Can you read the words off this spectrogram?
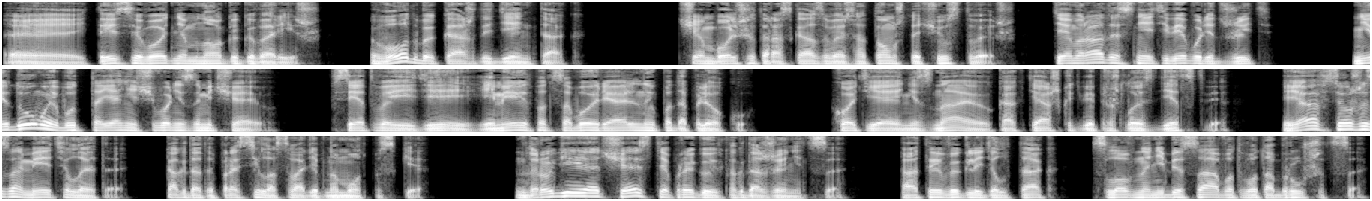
Эй, ты сегодня много говоришь. Вот бы каждый день так. Чем больше ты рассказываешь о том, что чувствуешь, тем радостнее тебе будет жить. Не думай, будто я ничего не замечаю. Все твои идеи имеют под собой реальную подоплеку. Хоть я и не знаю, как тяжко тебе пришлось в детстве, я все же заметил это, когда ты просил о свадебном отпуске. Другие от счастья прыгают, когда женятся, а ты выглядел так, словно небеса вот-вот обрушатся.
